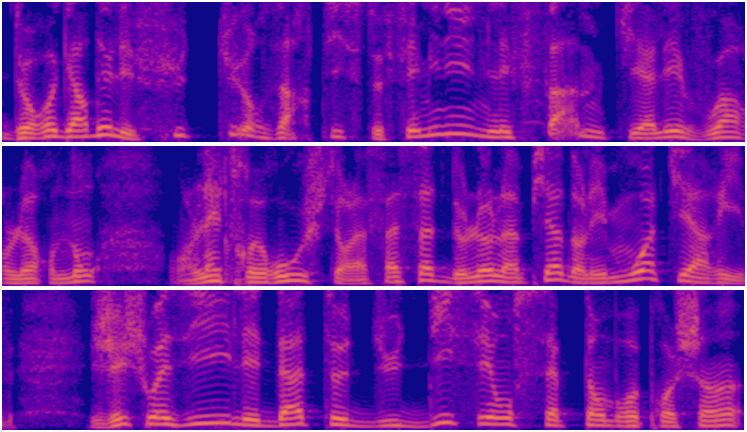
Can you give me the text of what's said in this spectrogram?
de regarder les futures artistes féminines, les femmes qui allaient voir leur nom en lettres rouges sur la façade de l'Olympia dans les mois qui arrivent. J'ai choisi les dates du 10 et 11 septembre prochain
